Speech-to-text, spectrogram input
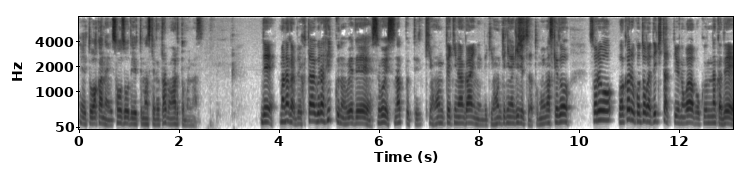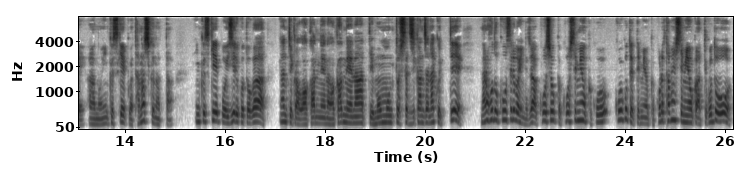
えっ、と、わかんない。想像で言ってますけど、多分あると思います。で、まあだからベクターグラフィックの上ですごいスナップって基本的な概念で基本的な技術だと思いますけど、それを分かることができたっていうのが僕の中で、あの、 Inkscape が楽しくなった。 Inkscape をいじることが、なんていうか分かんねえな、分かんねえなっていう悶々とした時間じゃなくって、なるほど、こうすればいいんだ。じゃあ、こうしようか、こうしてみようか、こう、こういうことやってみようか、これ試してみようかってことを、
